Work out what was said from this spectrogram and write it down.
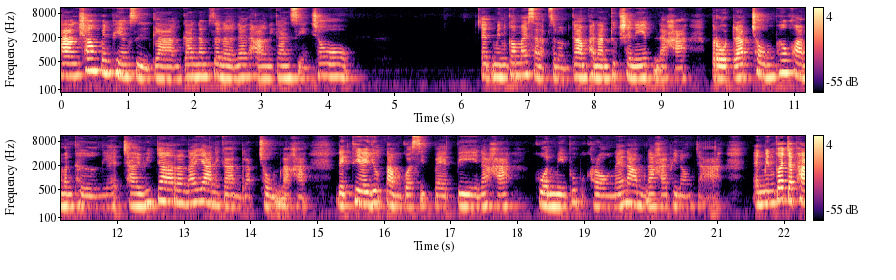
ทางช่องเป็นเพียงสื่อกลางการนำเสนอแนวทางในการเสี่ยงโชค แอดมินก็ไม่สนับสนุนการพนันทุกชนิดนะคะ โปรดรับชมเพื่อความบันเทิง และใช้วิจารณญาณในการรับชมนะคะ เด็กที่อายุต่ำกว่า 18 ปีนะคะ ควรมีผู้ปกครองแนะนำนะคะ พี่น้องจ๋าแอดมินก็จะพา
